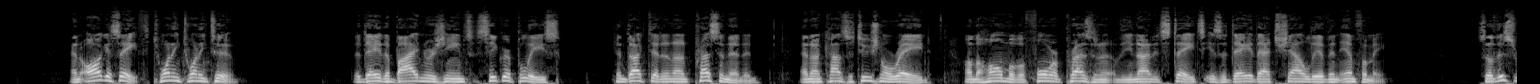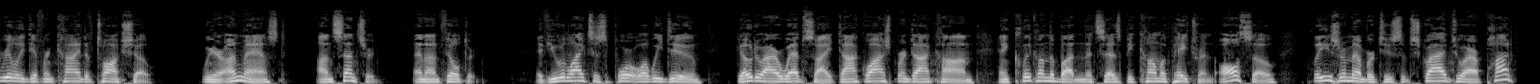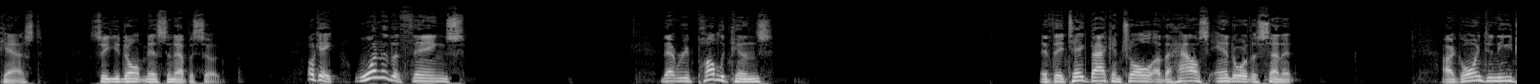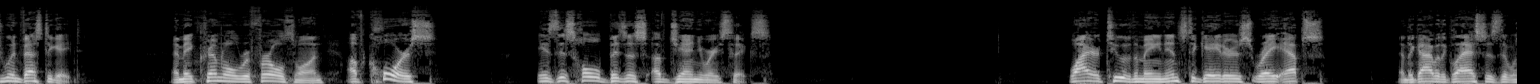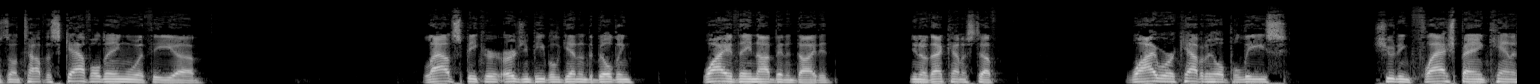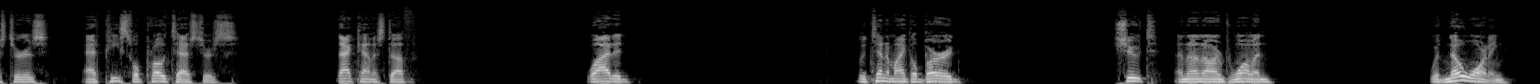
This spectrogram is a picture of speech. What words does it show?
And August 8th, 2022, the day the Biden regime's secret police conducted an unprecedented and unconstitutional raid on the home of a former president of the United States is a day that shall live in infamy. So this is a really different kind of talk show. We are unmasked, uncensored, and unfiltered. If you would like to support what we do, go to our website, docwashburn.com, and click on the button that says Become a Patron. Also, please remember to subscribe to our podcast so you don't miss an episode. Okay, one of the things that Republicans, if they take back control of the House and or the Senate, are going to need to investigate and make criminal referrals on, of course, is this whole business of January 6th. Why are two of the main instigators, Ray Epps and the guy with the glasses that was on top of the scaffolding with the uh, loudspeaker urging people to get in the building. Why have they not been indicted? You know, that kind of stuff. Why were Capitol Hill police shooting flashbang canisters at peaceful protesters? That kind of stuff. Why did Lieutenant Michael Byrd shoot an unarmed woman with no warning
